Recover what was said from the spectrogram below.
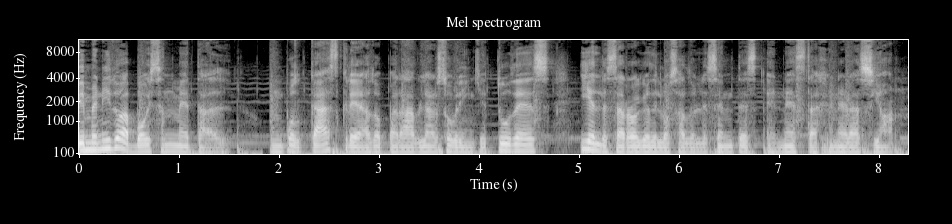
Bienvenido a Voice and Metal, un podcast creado para hablar sobre inquietudes y el desarrollo de los adolescentes en esta generación.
